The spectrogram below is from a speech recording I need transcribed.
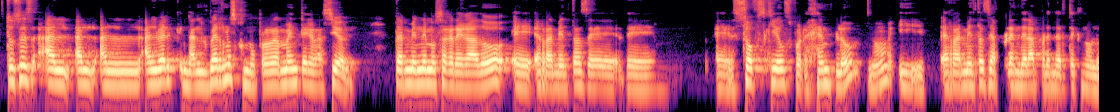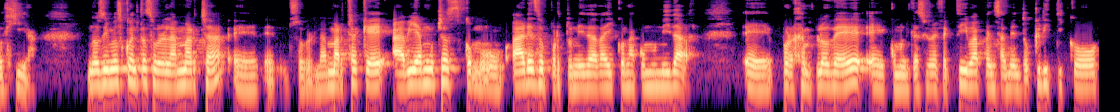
Entonces, al, al, ver, vernos como programa de integración, también hemos agregado eh, herramientas de, eh, soft skills, por ejemplo, ¿no? y herramientas de aprender a aprender tecnología. Nos dimos cuenta sobre la marcha, eh, sobre la marcha que había muchas como áreas de oportunidad ahí con la comunidad. Por ejemplo, de comunicación efectiva, pensamiento crítico,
